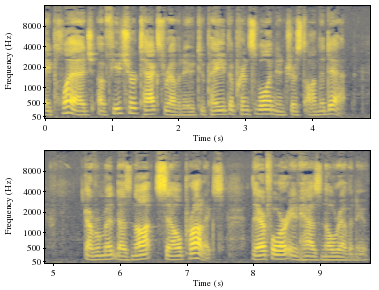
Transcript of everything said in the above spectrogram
a pledge of future tax revenue to pay the principal and interest on the debt. Government does not sell products, therefore, it has no revenue.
